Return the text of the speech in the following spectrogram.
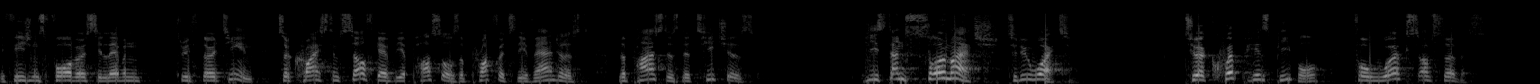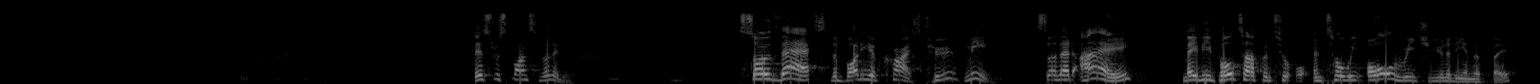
Ephesians 4, verse 11 through 13. So Christ himself gave the apostles, the prophets, the evangelists, the pastors, the teachers. He's done so much to do what? To equip his people for works of service. This responsibility. So that the body of Christ, who? Me. So that I may be built up until, until we all reach unity in the faith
